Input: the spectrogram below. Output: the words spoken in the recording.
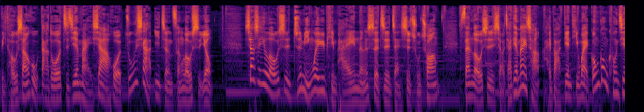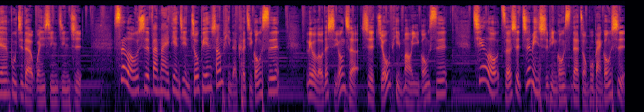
里头商户大多直接买下或租下一整层楼使用。像是一楼是知名卫浴品牌，能设置展示橱窗；三楼是小家电卖场，还把电梯外公共空间布置得温馨精致；四楼是贩卖电竞周边商品的科技公司；六楼的使用者是酒品贸易公司；七楼则是知名食品公司的总部办公室。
